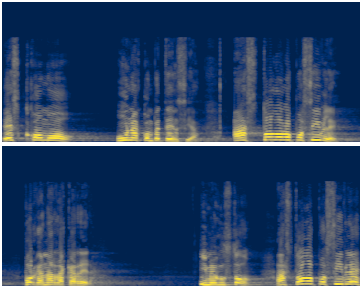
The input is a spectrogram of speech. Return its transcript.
Es como una competencia. Haz todo lo posible por ganar la carrera. Y me gustó. Haz todo posible,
